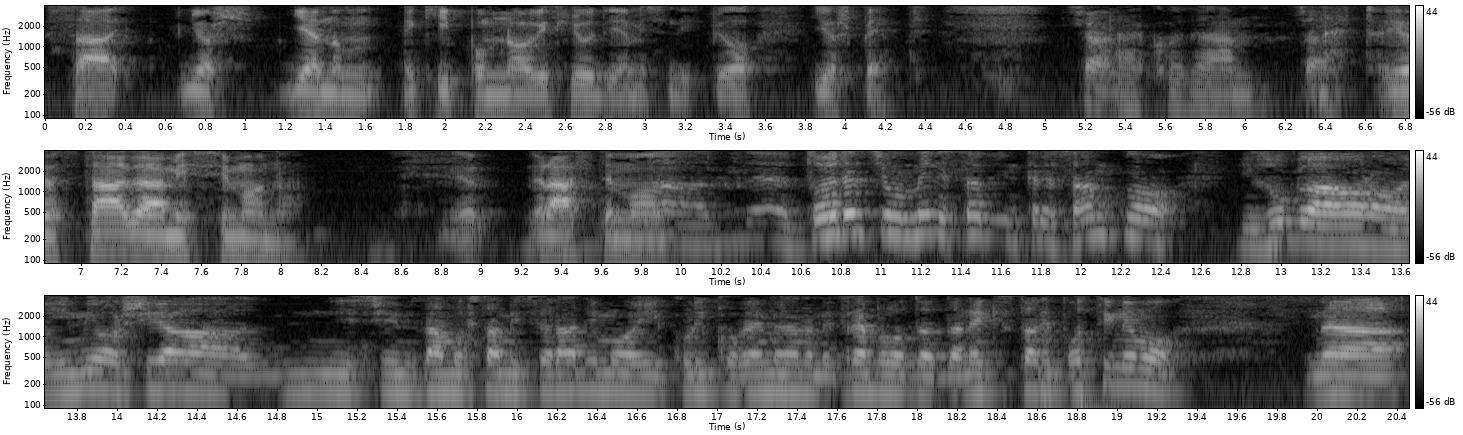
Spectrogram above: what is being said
sa još jednom ekipom novih ljudi, ja mislim da ih bilo još pet. Sjajno. Tako da, Sjajno. eto, i od tada, mislim, ono, rastemo. A, e, to je recimo meni sad interesantno iz ugla ono i Miloš i ja mi svim znamo šta mi sve radimo i koliko vremena nam je trebalo da, da neke stvari postignemo. Na,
